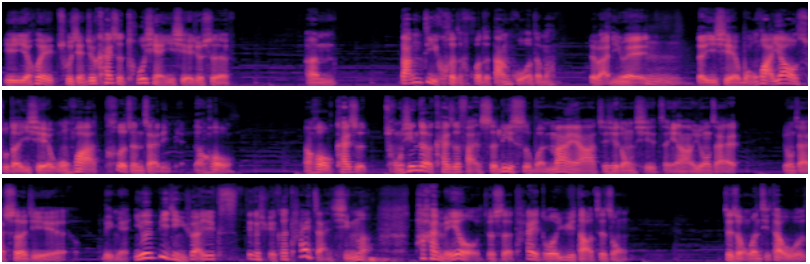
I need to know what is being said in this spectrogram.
也也会出现，就开始凸显一些就是嗯当地或者或者当国的嘛，对吧？因为嗯的一些文化要素的一些文化特征在里面，然后然后开始重新的开始反思历史文脉啊这些东西怎样用在用在设计里面，因为毕竟 UI UX 这个学科太崭新了，它还没有就是太多遇到这种这种问题。但我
